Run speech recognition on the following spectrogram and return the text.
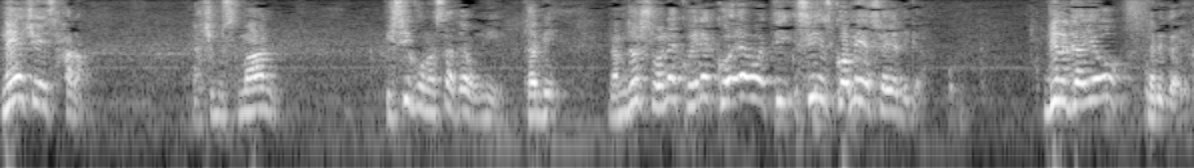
Neće jes haram. Znači musliman, i sigurno sad, evo mi, kad bi nam došlo neko i rekao, evo ti svinsko meso jedi ga. Bil ga jeo, ne bi ga jeo.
